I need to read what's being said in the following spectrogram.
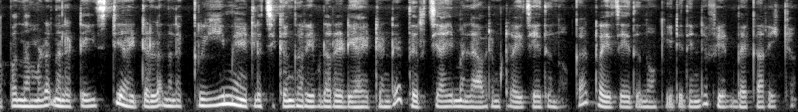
അപ്പം നമ്മുടെ നല്ല ടേസ്റ്റി ആയിട്ടുള്ള നല്ല ക്രീമി ആയിട്ടുള്ള ചിക്കൻ കറി ഇവിടെ റെഡി ആയിട്ടുണ്ട്. തീർച്ചയായും എല്ലാവരും ട്രൈ ചെയ്ത് നോക്കുക. ട്രൈ ചെയ്ത് നോക്കിയിട്ട് ഇതിന്റെ ഫീഡ്ബാക്ക് അറിയിക്കാം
